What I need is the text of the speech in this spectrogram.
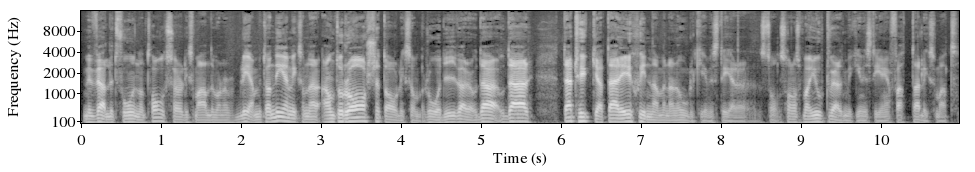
Med väldigt få undantag så har det liksom aldrig varit några problem. Utan det är liksom det här entouraget av liksom rådgivare och, där, och där, där tycker jag att där är det skillnad mellan olika investerare. Så, sådana som har gjort väldigt mycket investeringar fattar liksom att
